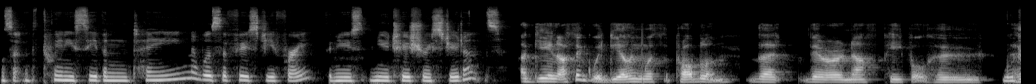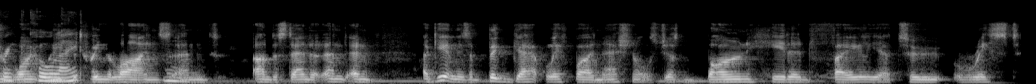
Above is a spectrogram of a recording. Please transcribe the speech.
was it in 2017 was the first year free for new new tertiary students. Again, I think we're dealing with the problem that there are enough people who, will who drink won't the read between the lines Mm. and understand it. And and again, there's a big gap left by Nationals, just boneheaded failure to wrest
